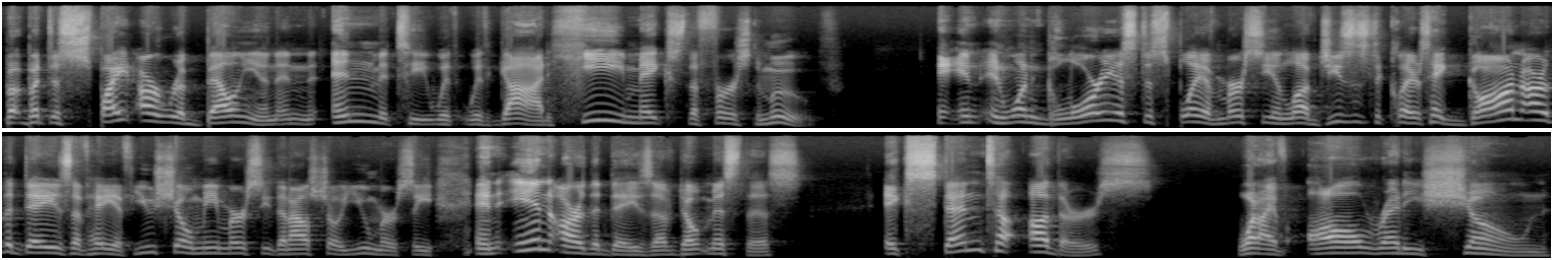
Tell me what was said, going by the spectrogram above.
But, but despite our rebellion and enmity with, with God, He makes the first move. In, in one glorious display of mercy and love, Jesus declares, Hey, gone are the days of, hey, if you show me mercy, then I'll show you mercy. And in are the days of, don't miss this, extend to others what I've already shown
